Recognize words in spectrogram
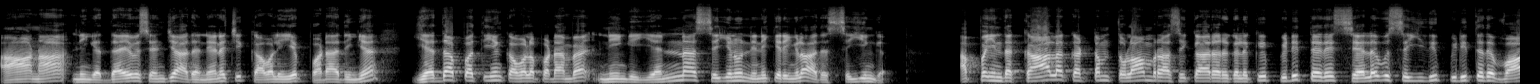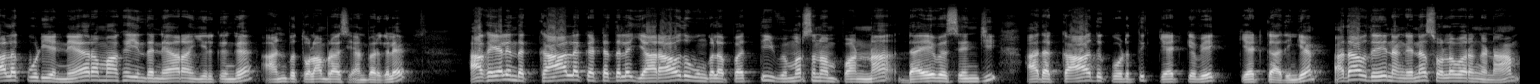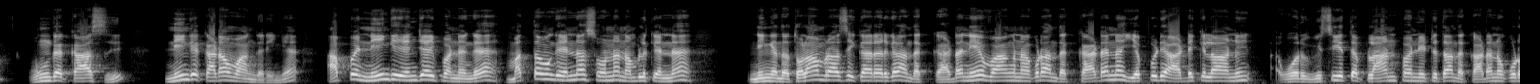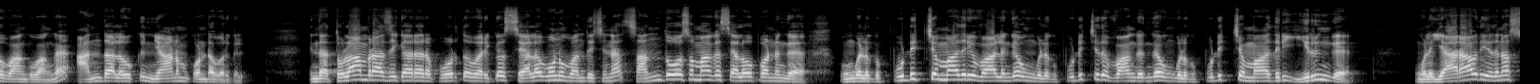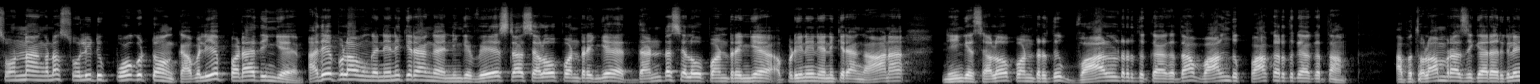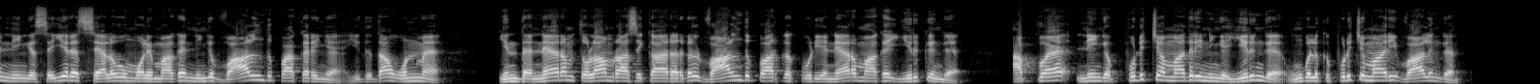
ஆனால் நீங்கள் தயவு செஞ்சு அதை நினச்சி கவலையே படாதீங்க. எதை பற்றியும் கவலைப்படாமல் நீங்கள் என்ன செய்யணும்னு நினைக்கிறீங்களோ அதை செய்யுங்க. அப்போ இந்த காலகட்டம் துலாம் ராசிக்காரர்களுக்கு பிடித்ததை செலவு செய்து பிடித்ததை வாழக்கூடிய நேரமாக இந்த நேரம் இருக்குங்க. அன்பு துலாம் ராசி அன்பர்களே ஆகையால் இந்த காலகட்டத்தில் யாராவது உங்களை பற்றி விமர்சனம் பண்ணால் தயவு செஞ்சு அதை காது கொடுத்து கேட்கவே கேட்காதீங்க. அதாவது நாங்கள் என்ன சொல்ல வரோங்கன்னா உங்கள் காசு நீங்கள் கடன் வாங்குறீங்க. அப்போ நீங்கள் என்ஜாய் பண்ணுங்கள் மற்றவங்க என்ன சொன்னால் நம்மளுக்கு என்ன? நீங்கள் அந்த துலாம் ராசிக்காரர்கள் அந்த கடனே வாங்கினா கூட அந்த கடனை எப்படி அடைக்கலான்னு ஒரு விஷயத்தை பிளான் பண்ணிட்டு தான் அந்த கடனை கூட வாங்குவாங்க. அந்த அளவுக்கு ஞானம் கொண்டவர்கள். இந்த துலாம் ராசிக்காரரை பொறுத்த வரைக்கும் செலவுன்னு வந்துச்சுன்னா சந்தோஷமாக செலவு பண்ணுங்க. உங்களுக்கு பிடிச்ச மாதிரி வாழுங்க உங்களுக்கு பிடிச்சதை வாங்குங்க உங்களுக்கு பிடிச்ச மாதிரி இருங்க. உங்களை யாராவது எதனா சொன்னாங்கன்னா சொல்லிட்டு போகட்டும் கவலையே படாதீங்க. அதே போல் அவங்க நினைக்கிறாங்க நீங்கள் வேஸ்ட்டாக செலவு பண்ணுறீங்க தண்டை செலவு பண்ணுறீங்க அப்படின்னு நினைக்கிறாங்க. ஆனால் நீங்கள் செலவு பண்ணுறது வாழ்கிறதுக்காக தான் வாழ்ந்து பார்க்கறதுக்காக தான். அப்போ துலாம் ராசிக்காரர்களே நீங்கள் செய்கிற செலவு மூலியமாக நீங்கள் வாழ்ந்து பார்க்குறீங்க. இதுதான் உண்மை. இந்த நேரம் துலாம் ராசிக்காரர்கள் வாழ்ந்து பார்க்கக்கூடிய நேரமாக இருக்குங்க. அப்போ நீங்கள் பிடிச்ச மாதிரி நீங்கள் இருங்க. உங்களுக்கு பிடிச்ச மாதிரி வாழுங்க.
